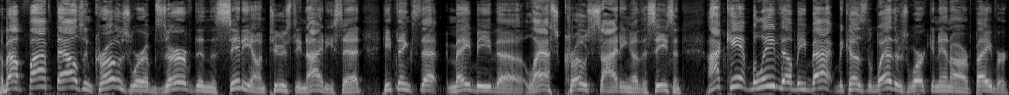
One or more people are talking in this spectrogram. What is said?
About 5,000 crows were observed in the city on Tuesday night, he said. He thinks that may be the last crow sighting of the season. I can't believe they'll be back because the weather's working in our favor.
